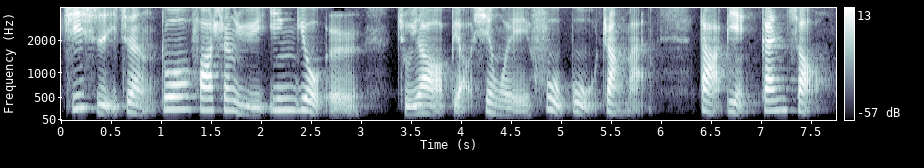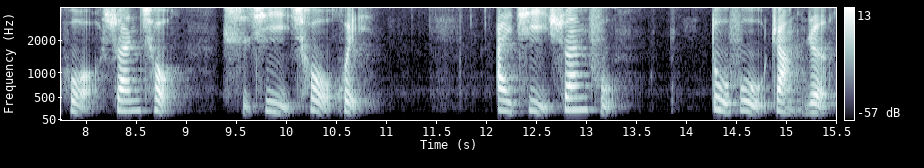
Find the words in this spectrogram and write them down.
积食一症多发生于婴幼儿，主要表现为腹部胀满、大便干燥或酸臭、屎气臭秽、嗳气酸腐、肚腹胀热。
